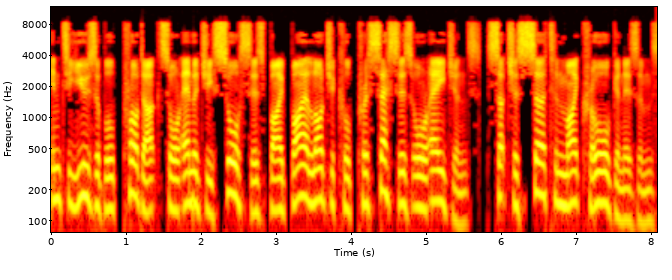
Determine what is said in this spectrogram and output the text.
into usable products or energy sources by biological processes or agents, such as certain microorganisms,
